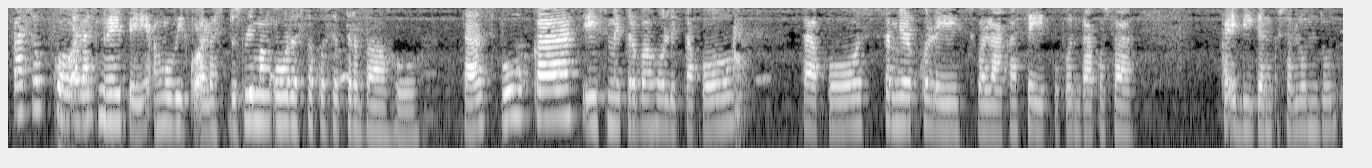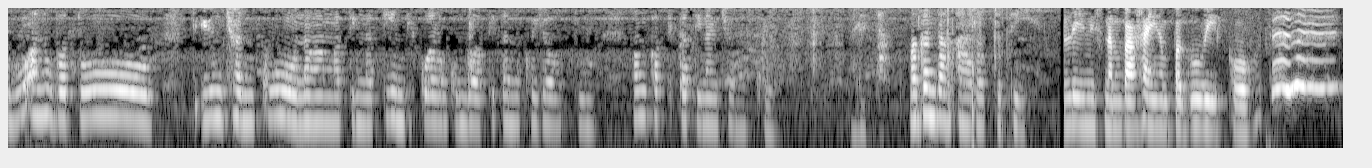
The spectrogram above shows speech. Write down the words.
Pasok ko alas 9, ang uwi ko alas 2. Limang oras ako sa trabaho. Tapos bukas is may trabaho ulit ako. Tapos, sa Miraculous, wala kasi. Pupunta ako sa kaibigan ko sa London. Oh, ano ba to? Yung chan ko, nangangating-ngati. Hindi ko alam kung bakit. Ano kaya to? Ang kati-kati ng chan ko. Malita. Magandang araw today. Linis ng bahay ng pag-uwi ko. Tadan!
